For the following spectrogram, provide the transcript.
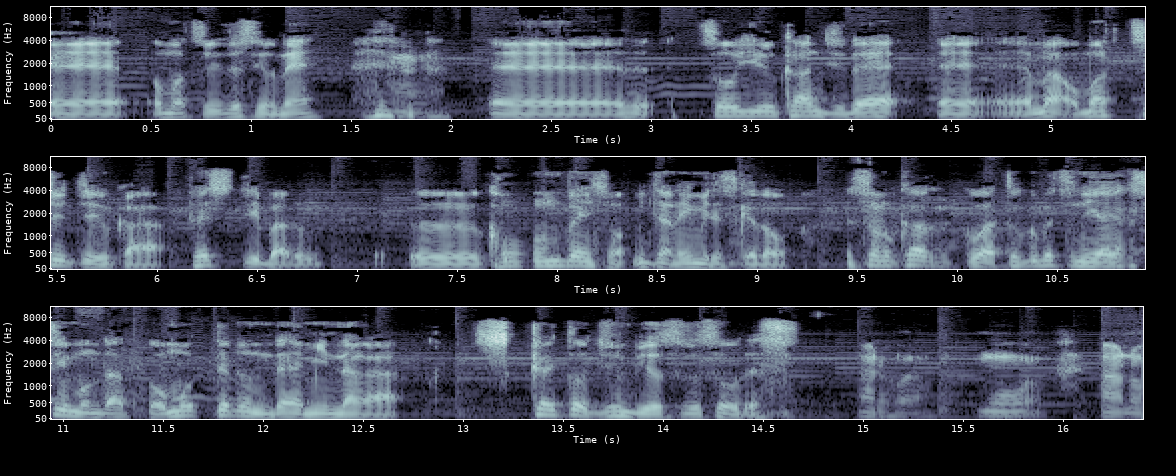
えーお祭りですよね。うん えーそういう感じで、えーまあ、お祭りというか、フェスティバル、コンベンションみたいな意味ですけど、その価格は特別に安いもんだと思ってるんで、みんなが、しっかりと準備をするそうです。なるほど。もう、あの、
